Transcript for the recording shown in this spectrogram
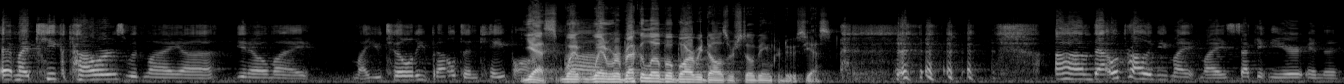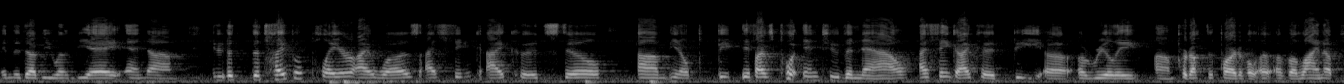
At my peak powers, with my uh, you know my my utility belt and cape on. Yes, when um, when Rebecca Lobo Barbie dolls were still being produced. Yes. um, that would probably be my, my second year in the in the WNBA, and um, the the type of player I was, I think I could still um, you know, be, if I was put into the now, I think I could be a, a really um, productive part of a, of a lineup.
